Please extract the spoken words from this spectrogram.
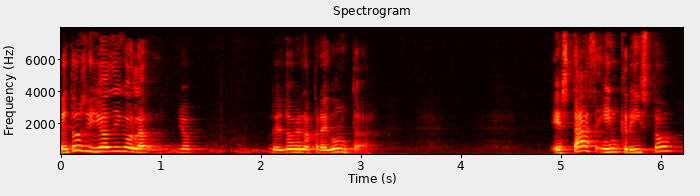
Entonces yo digo, yo les doy una pregunta. ¿Estás en Cristo?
